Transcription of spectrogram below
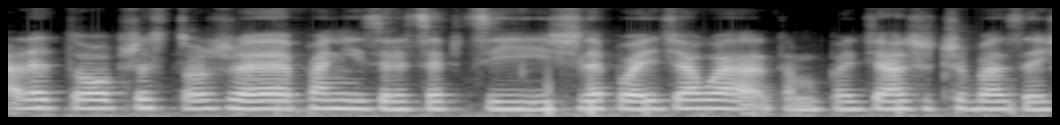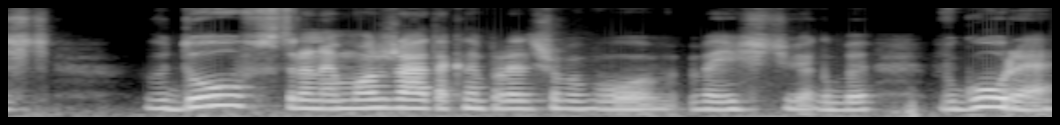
ale to przez to, że pani z recepcji źle powiedziała, tam powiedziała, że trzeba zejść w dół, w stronę morza, tak naprawdę trzeba było wejść jakby w górę.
